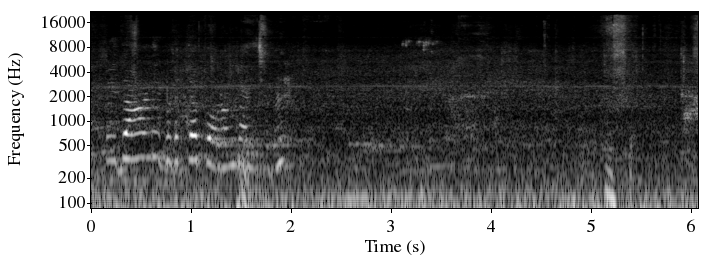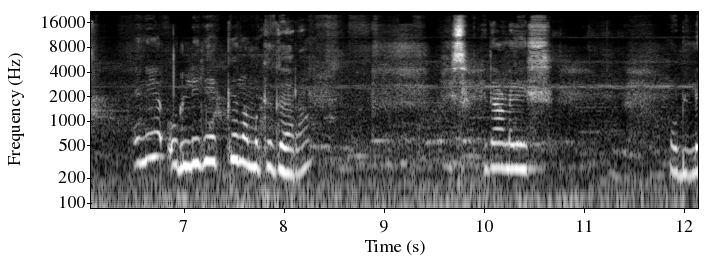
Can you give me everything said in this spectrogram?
അപ്പോൾ ഇതാണ് ഇവിടുത്തെ പുറം കാഴ്ചകൾ ഇനി ഉള്ളിലേക്ക് നമുക്ക് കയറാം ഇതാണ് ഗൈസ് ഉള്ളിൽ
